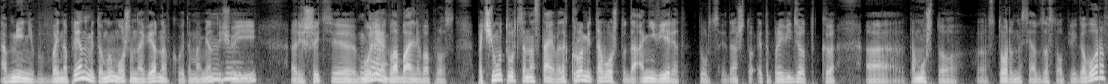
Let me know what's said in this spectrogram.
обмене военнопленными, то мы можем, наверное, в какой-то момент угу. еще и решить э, более да. глобальный вопрос. Почему Турция настаивает? Да, кроме того, что да, они верят Турции, да, что это приведет к а, тому, что э, стороны сядут за стол переговоров,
